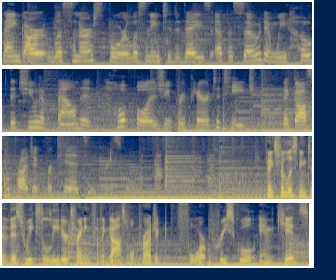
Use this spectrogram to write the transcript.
thank our listeners for listening to today's episode, and we hope that you have found it helpful as you prepare to teach the Gospel Project for Kids in Preschool. Thanks for listening to this week's leader training for the Gospel Project for preschool and kids.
